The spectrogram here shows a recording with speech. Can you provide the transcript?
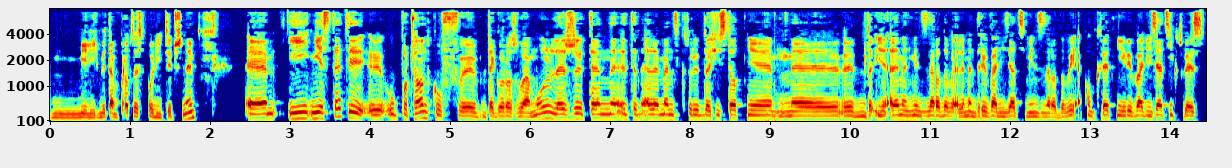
Mieliśmy tam proces polityczny. I niestety y, u początków y, tego rozłamu leży ten, ten element, który dość istotnie, y, element międzynarodowy, element rywalizacji międzynarodowej, a konkretniej rywalizacji, która jest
